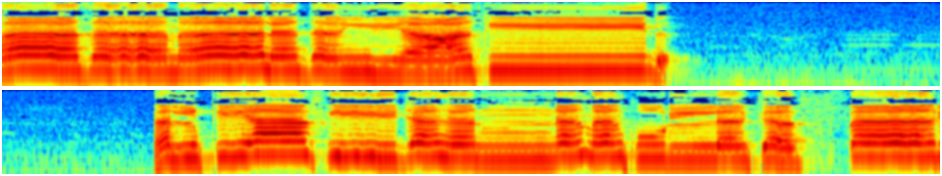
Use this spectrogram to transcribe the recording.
هذا ما لدي عتيد. ألقيا في جهنم كل كفار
